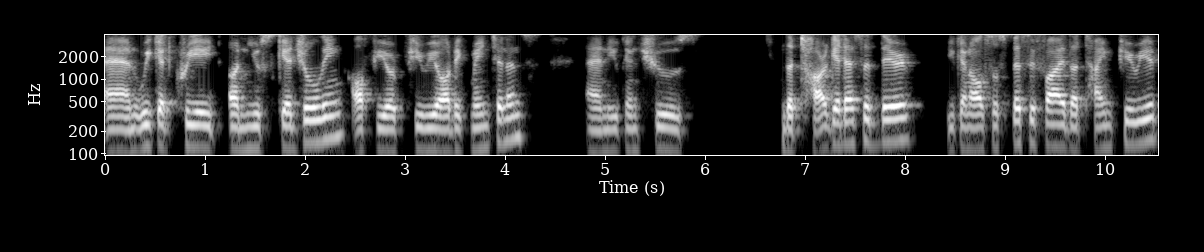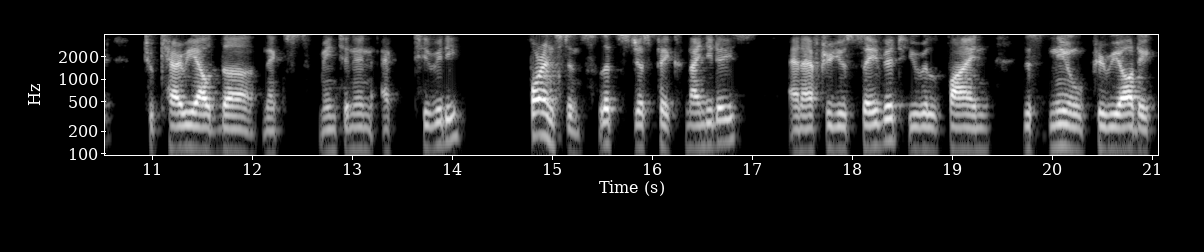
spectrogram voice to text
and we could create a new scheduling of your periodic maintenance and you can choose the target asset there. You can also specify the time period to carry out the next maintenance activity. For instance, let's just pick 90 days and after you save it, you will find this new periodic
